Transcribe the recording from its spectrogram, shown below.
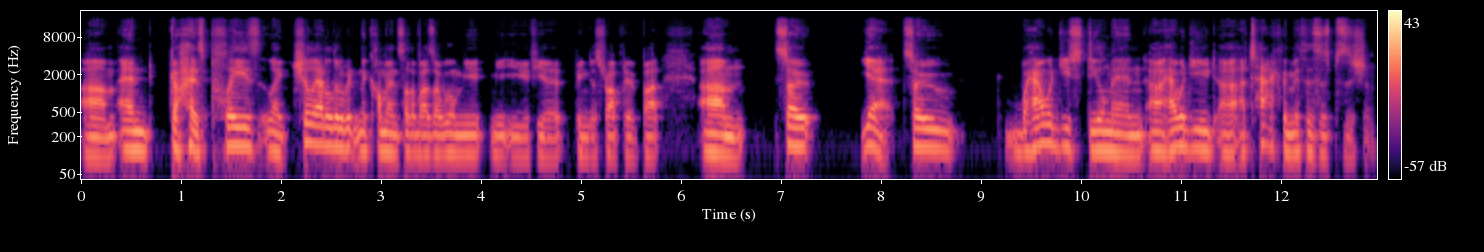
Um, and guys, please like chill out a little bit in the comments, otherwise I will mute mute you if you're being disruptive. But um, so yeah, so how would you steelman? Uh, how would you uh, attack the mythicist position?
